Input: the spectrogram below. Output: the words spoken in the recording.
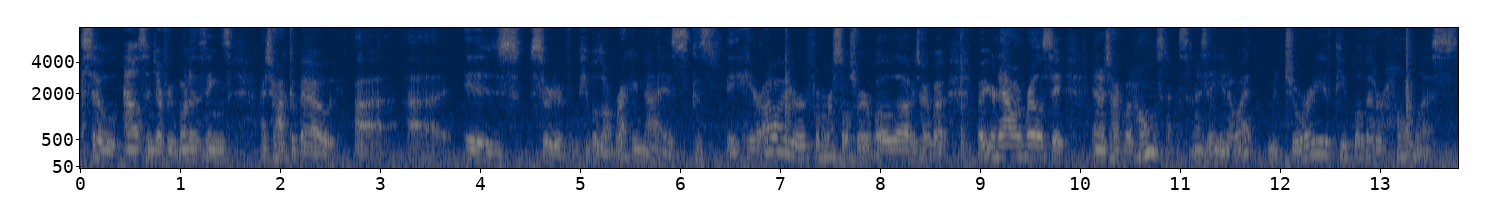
so Allison Geoffrey, one of the things I talk about uh, uh, is sort of people don't recognize because they hear, oh, you're a former social worker, blah, blah, blah. We talk about, but you're now in real estate. And I talk about homelessness. And I say, you know what? Majority of people that are homeless,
